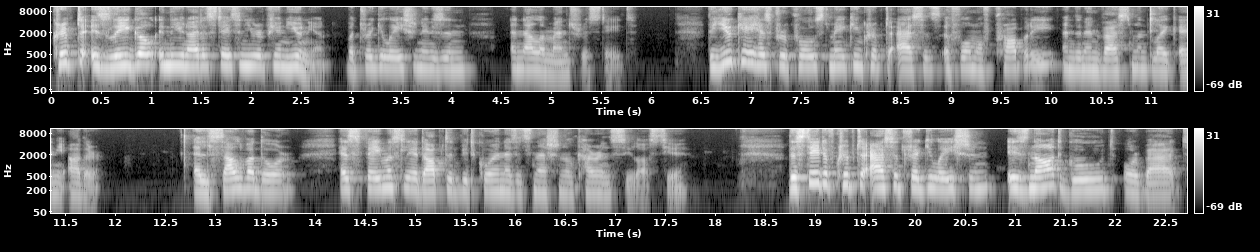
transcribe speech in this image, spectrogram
Crypto is legal in the United States and European Union, but regulation is in an elementary state. The UK has proposed making crypto assets a form of property and an investment like any other. El Salvador has famously adopted Bitcoin as its national currency last year. The state of crypto asset regulation is not good or bad,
